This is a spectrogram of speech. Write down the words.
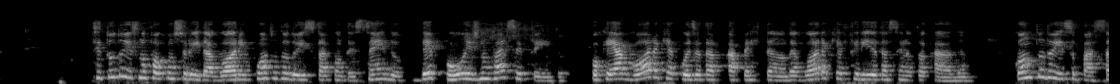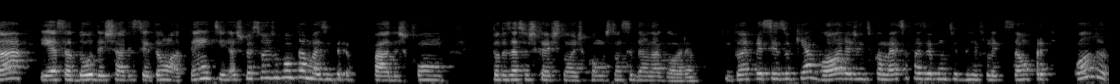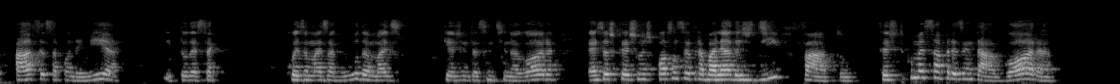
Se tudo isso não for construído agora, enquanto tudo isso está acontecendo, depois não vai ser feito. Porque é agora que a coisa está apertando, é agora que a ferida está sendo tocada. Quando tudo isso passar e essa dor deixar de ser tão latente, as pessoas não vão estar mais preocupadas com todas essas questões como estão se dando agora. Então é preciso que agora a gente comece a fazer algum tipo de reflexão para que quando passe essa pandemia e toda essa coisa mais aguda, mais que a gente está sentindo agora, essas questões possam ser trabalhadas de fato. Se a gente começar a apresentar agora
